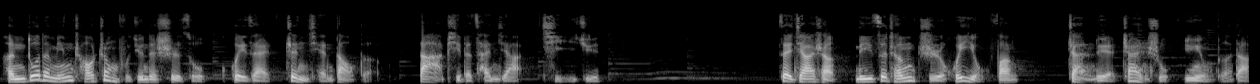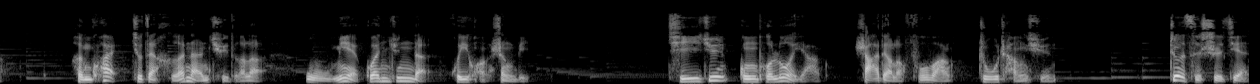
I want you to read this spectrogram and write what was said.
很多的明朝政府军的士卒会在阵前倒戈，大批的参加起义军。再加上李自成指挥有方，战略战术运用得当，很快就在河南取得了。五灭官军的辉煌胜利。起义军攻破洛阳，杀掉了福王朱长洵。这次事件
